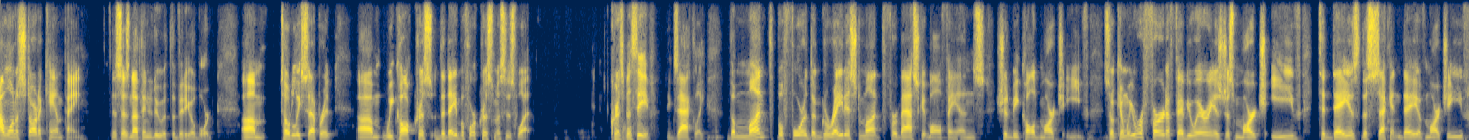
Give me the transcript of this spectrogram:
I want to start a campaign. This has nothing to do with the video board. Um, totally separate. Um, we call Chris the day before Christmas is what? Christmas Eve. Exactly. The month before the greatest month for basketball fans should be called March Eve. So, can we refer to February as just March Eve? Today is the second day of March Eve.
